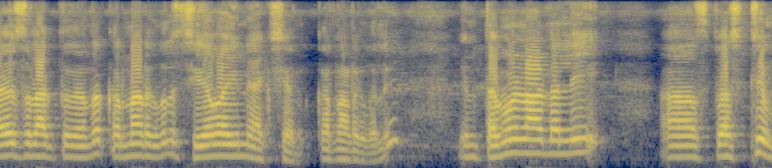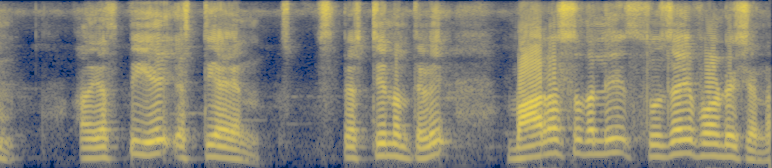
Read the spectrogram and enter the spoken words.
ಆಯೋಜಿಸಲಾಗ್ತದೆ ಅಂದರೆ ಕರ್ನಾಟಕದಲ್ಲಿ ಸೇವಾ ಇನ್ ಆ್ಯಕ್ಷನ್ ಕರ್ನಾಟಕದಲ್ಲಿ. ಇನ್ನು ತಮಿಳುನಾಡಲ್ಲಿ ಸ್ಪೆಸ್ಟಿಮ್ S P A S T I N ಸ್ಪೆಸ್ಟಿನ್ ಅಂತೇಳಿ ಮಹಾರಾಷ್ಟ್ರದಲ್ಲಿ ಸುಜಯ್ ಫೌಂಡೇಶನ್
